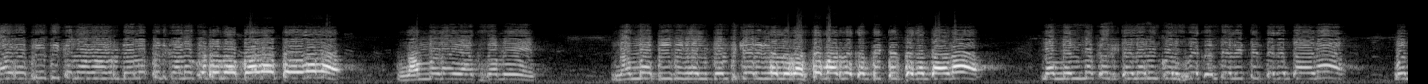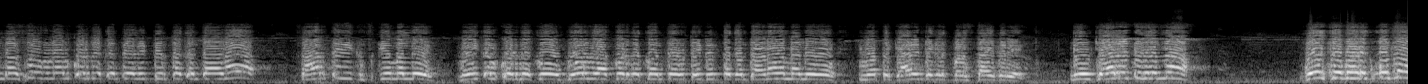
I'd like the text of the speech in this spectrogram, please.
ಅವ್ರ ಅಭಿವೃದ್ಧಿಗೆ ನಾವು ಅವ್ರ ಡೆವಲಪ್ಮೆಂಟ್ ಕಾಣ ಕೊಟ್ಟರೆ ನಾವು ಬಹಳ ಅಂತ ಹೇಳಲ್ಲ. ನಮ್ಮಡ ಯಾಕೆ ಸ್ವಾಮಿ? ನಮ್ಮ ಬೀದಿಗಳಲ್ಲಿ ಬೆಲ್ತಿಕೇರಿಗಳಲ್ಲಿ ರಸ್ತೆ ಮಾಡ್ಬೇಕಂತ ಇಟ್ಟಿರ್ತಕ್ಕಂಥ ಹಣ, ನಮ್ಮ ಹೆಣ್ಮಕ್ಳಿಗೆ ಟೈಲರಿಂಗ್ ಕೊಡಿಸ್ಬೇಕಂತ ಹೇಳಿ ಇಟ್ಟಿರ್ತಕ್ಕಂಥ ಹಣ ಒಂದು ಹಸು ಲೋನ್ ಕೊಡ್ಬೇಕಂತ ಹೇಳಿ ಇಟ್ಟಿರ್ತಕ್ಕಂಥ ಹಣ ಸಾರ್ಥಿ ಸ್ಕೀಮ್ ಅಲ್ಲಿ ವೆಹಿಕಲ್ ಕೊಡ್ಬೇಕು ಬೋರ್ಗಳು ಹಾಕೊಡ್ಬೇಕು ಅಂತ ಹೇಳ್ಬಿಟ್ಟು ಇಟ್ಟಿರ್ತಕ್ಕಂಥ ಹಣವನ್ನ ನೀವು ಇವತ್ತು ಗ್ಯಾರಂಟಿಗಳಿಗೆ ಬಳಸ್ತಾ ಇದ್ದೀರಿ. ನೀವು ಗ್ಯಾರಂಟಿಗಳನ್ನ ಘೋಷಣೆ ಮಾಡಕ್ ಮೊದಲು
